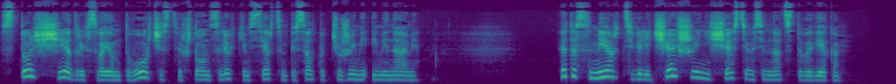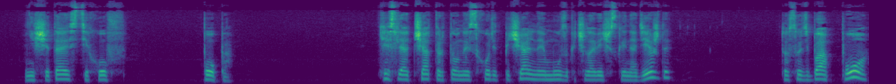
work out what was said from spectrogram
столь щедрый в своем творчестве, что он с легким сердцем писал под чужими именами. Это смерть — величайшее несчастье XVIII века, не считая стихов Попа. Если от Чаттертона исходит печальная музыка человеческой надежды, то судьба По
